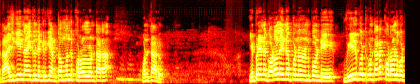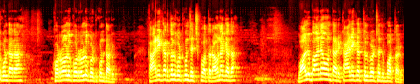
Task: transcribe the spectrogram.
రాజకీయ నాయకుల దగ్గరికి ఎంతోమంది కుర్రోళ్ళు ఉంటారా? ఉంటారు. ఎప్పుడైనా గొడవలు అయినప్పుడు అనుకోండి వీళ్ళు కొట్టుకుంటారా కుర్రోళ్ళు కొట్టుకుంటారా? కుర్రోళ్ళు కుర్రోళ్ళు కొట్టుకుంటారు. కార్యకర్తలు కొట్టుకుని చచ్చిపోతారు. అవునా కదా? వాళ్ళు బాగానే ఉంటారు కార్యకర్తలు కూడా చనిపోతారు.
